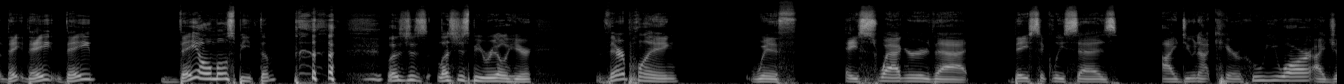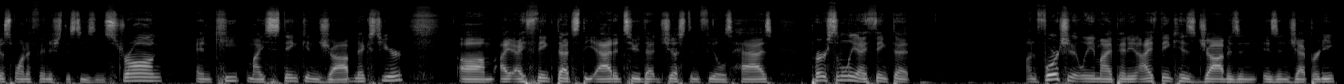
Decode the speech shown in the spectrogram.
they they they they almost beat them. let's just let's just be real here. They're playing with a swagger that basically says, "I do not care who you are. I just want to finish the season strong and keep my stinking job next year." Um, I, I think that's the attitude that Justin Fields has. Personally, I think that unfortunately, in my opinion, I think his job is in is in jeopardy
